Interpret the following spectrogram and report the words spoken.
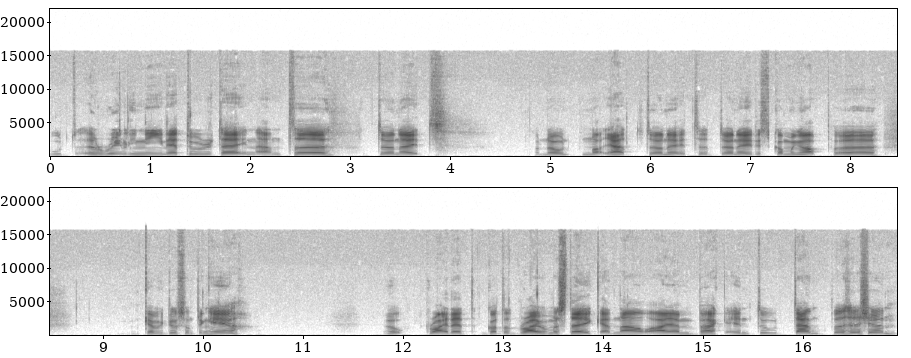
Would really need it to retain. And turn 8, no, not yet, turn 8, turn 8 is coming up. can we do something here? Oh, tried it, got a driver mistake, and now I am back into 10th position.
